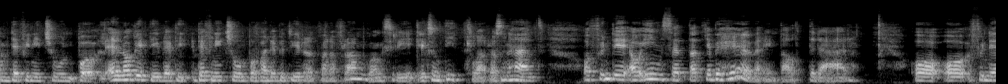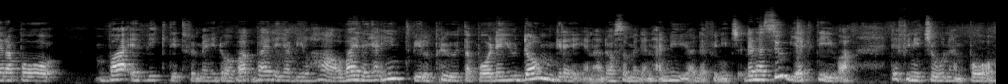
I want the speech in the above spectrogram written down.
um, definition på, en objektiv definition på vad det betyder att vara framgångsrik, liksom titlar och sånt här. Och, fundera, och insett att jag behöver inte allt det där. Och, och fundera på vad är viktigt för mig då? Vad, vad, är det jag vill ha och vad är det jag inte vill pruta på? Det är ju de grejerna då som är den här nya definitionen, den här subjektiva definitionen på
